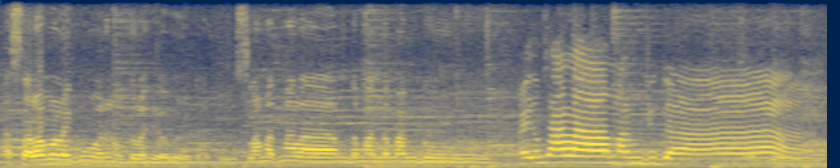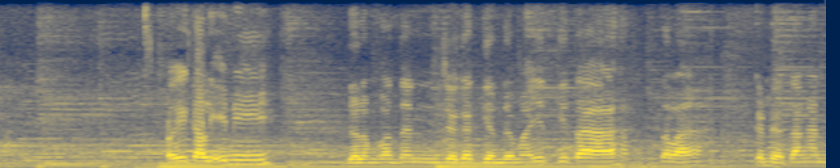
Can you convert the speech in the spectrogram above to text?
Assalamualaikum warahmatullahi wabarakatuh. Selamat malam teman-temanku. Waalaikumsalam, malam juga. Oke, kali ini dalam konten Jagat Ganda Mayit kita telah kedatangan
